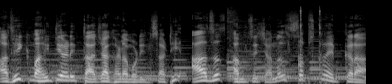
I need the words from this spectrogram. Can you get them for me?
अधिक माहिती आणि ताज्या घडामोडींसाठी आजच आमचे चॅनल सबस्क्राईब करा.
